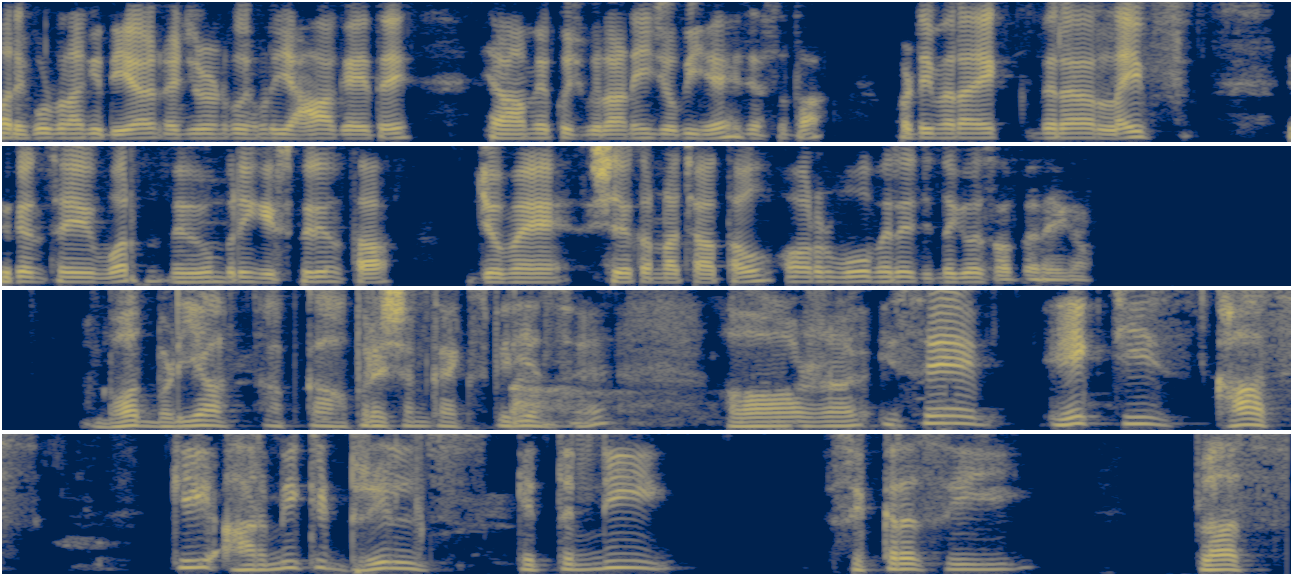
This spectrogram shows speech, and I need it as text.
और रिपोर्ट बना के दिया। रेजिडेंट को हम यहाँ गए थे। यहाँ हमें कुछ मिला नहीं जो भी है जैसा था। बट ये मेरा एक मेरा life you can say worth remembering experience था। जो मैं शेयर करना चाहता हूँ और वो मेरे ज़िंदगी में साथ में रहेगा। बहुत बढ़िया आपका ऑपरेशन का एक्सपीरियंस है। और इससे एक चीज़ खास कि आर्मी की ड्रिल्स कितनी सिक्रेसी प्लस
